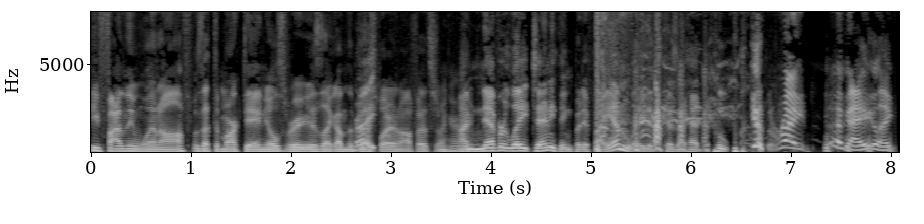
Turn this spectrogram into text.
he finally went off. Was that the Mark Daniels where he was like, "I'm the Right. best player in offense"? Like, right. I'm never late to anything, but if I am late, it's because I had to poop. right. Okay. Like,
